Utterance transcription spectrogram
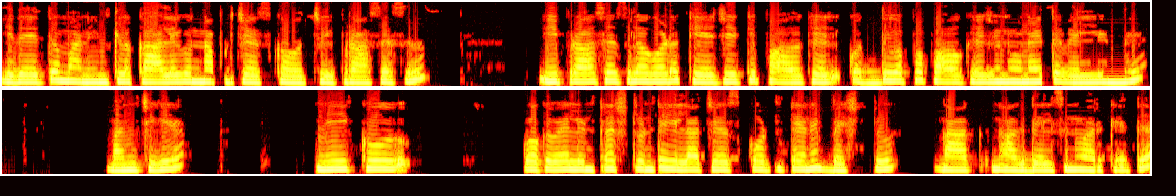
ఇదైతే మన ఇంట్లో ఖాళీగా ఉన్నప్పుడు చేసుకోవచ్చు ఈ ప్రాసెస్. ఈ ప్రాసెస్లో కూడా కేజీకి పావు కేజీ కొద్ది గొప్ప పావు కేజీ నూనె అయితే వెళ్ళింది. మంచిగా. మీకు ఒకవేళ ఇంట్రెస్ట్ ఉంటే ఇలా చేసుకుంటేనే బెస్ట్. నాకు నాకు తెలిసిన వరకైతే.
